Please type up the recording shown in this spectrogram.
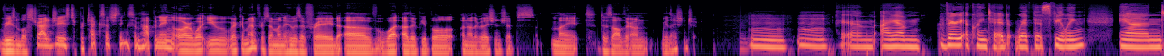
reasonable strategies to protect such things from happening or what you recommend for someone who is afraid of what other people in other relationships might dissolve their own relationship mm, mm. i am i am very acquainted with this feeling and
